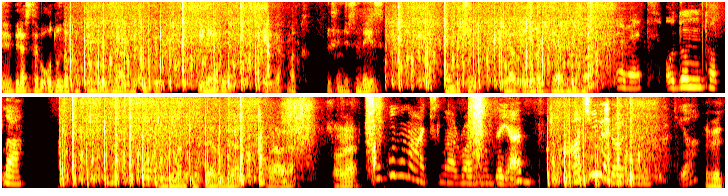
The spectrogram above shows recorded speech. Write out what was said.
Ee, biraz tabi odun da toplamamız lazım çünkü ileride ev yapmak düşüncesindeyiz. Onun için biraz oduna ihtiyacımız var. Evet. Odun topla. Odunları toplayalım biraz ara ara. Sonra Çok uzun ağaçlar var burada ya. Ağaç mı ver orada ya? evet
